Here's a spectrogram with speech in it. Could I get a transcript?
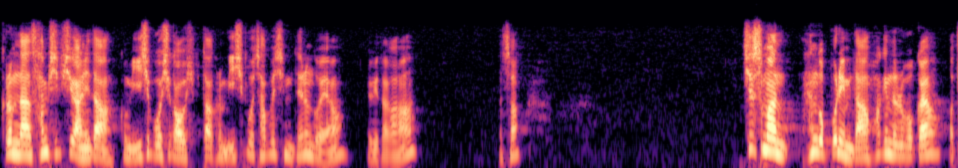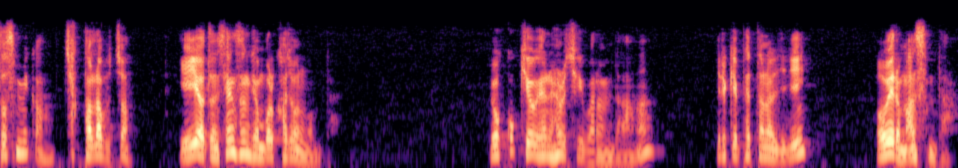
그럼 난 30씩 아니다. 그럼 25씩 가고 싶다. 그럼 25 잡으시면 되는 거예요. 여기다가. 그렇죠? 치수만 한 것 뿐입니다. 확인 눌러볼까요? 어떻습니까? 착 달라붙죠? 얘의 어떤 생성 정보를 가져오는 겁니다 이거 꼭 기억해 놓으시기 바랍니다. 이렇게 패턴할 일이 의외로 많습니다.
